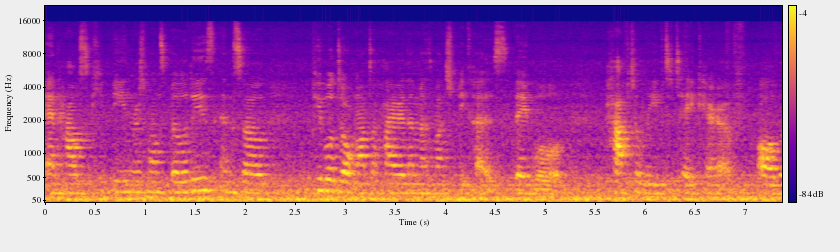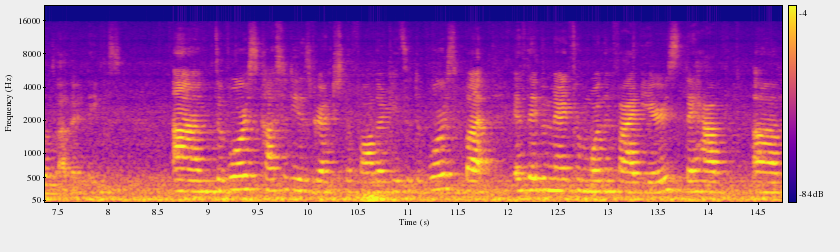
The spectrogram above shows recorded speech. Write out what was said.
and housekeeping responsibilities, and so people don't want to hire them as much because they will have to leave to take care of all those other things. Um, divorce custody is granted to the father in case of divorce, but if they've been married for more than five years, they have um,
